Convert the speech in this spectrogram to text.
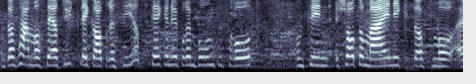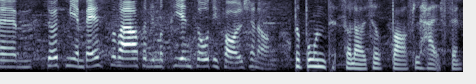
Und das haben wir sehr deutlich adressiert gegenüber dem Bundesrat und sind schon der Meinung, dass wir ähm, dort besser werden weil wir ziehen so die Falschen an. Der Bund soll also Basel helfen,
